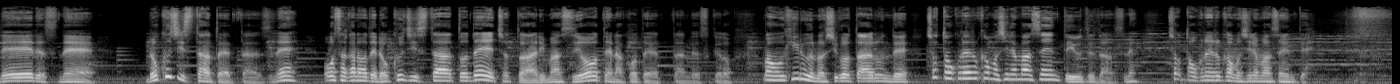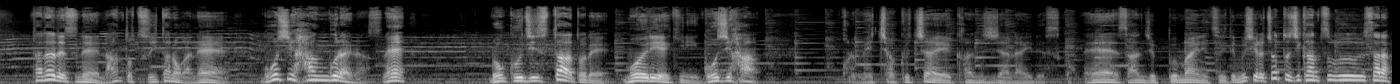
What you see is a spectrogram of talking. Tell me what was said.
でですね、6時スタートやったんですね。大阪の方で6時スタートでちょっとありますよってなことやったんですけど、まあお昼の仕事あるんで、ちょっと遅れるかもしれませんって言ってたんですね。ちょっと遅れるかもしれませんって。ただですね、なんと着いたのがね、5時半ぐらいなんですね。6時スタートで最寄り駅に5時半。これめちゃくちゃええ感じじゃないですかね。30分前に着いて、むしろちょっと時間潰さな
